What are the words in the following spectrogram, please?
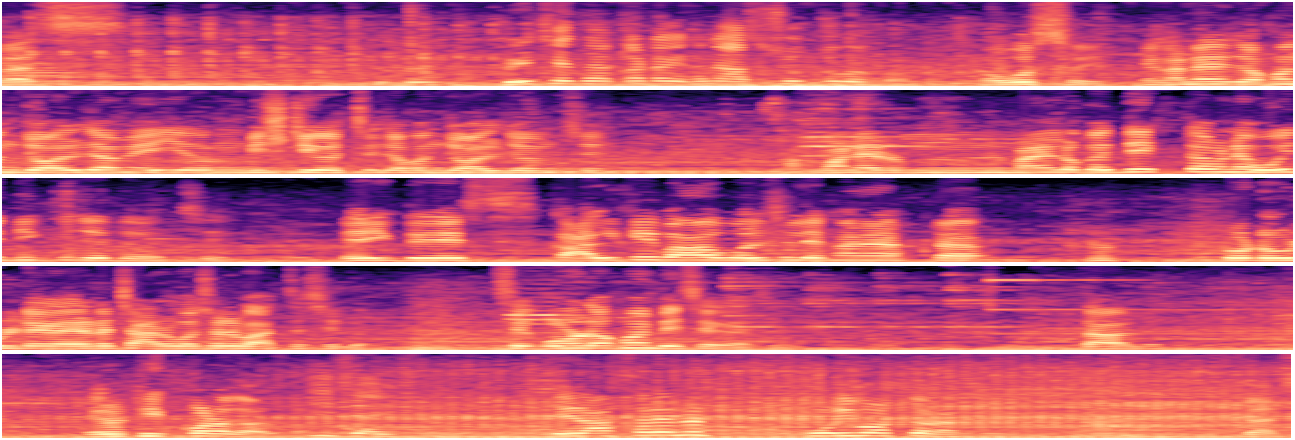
ব্যাস। বেঁচে থাকাটা এখানে আশ্চর্য ব্যাপার। অবশ্যই। এখানে যখন জল জমে এই ধরুন বৃষ্টি হচ্ছে যখন জল জমছে মানে মানে লোকে দেখতে মানে ওই দিক দিয়ে যেতে হচ্ছে। এই দিয়ে কালকেই বাবা বলছিল এখানে একটা টোটো উল্টে গেছে একটা চার বছরের বাচ্চা ছিল। সে কোনো রকমে বেঁচে গেছে। তাহলে এটা ঠিক করা দরকার। কি চাইছে? এই রাস্তাটা না পরিবর্তন আছে। ব্যাস।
